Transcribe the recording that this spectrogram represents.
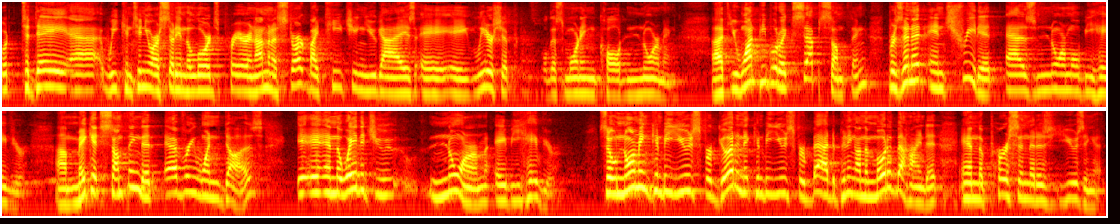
Well, today uh, we continue our study in the Lord's Prayer, and I'm going to start by teaching you guys a, a leadership principle this morning called norming. Uh, if you want people to accept something, present it and treat it as normal behavior. Um, make it something that everyone does in the way that you norm a behavior. So, norming can be used for good and it can be used for bad, depending on the motive behind it and the person that is using it.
